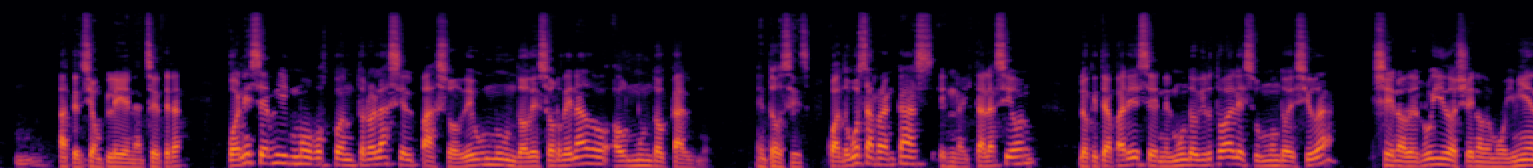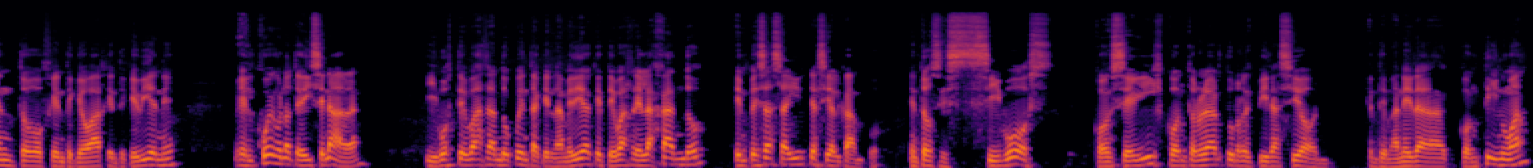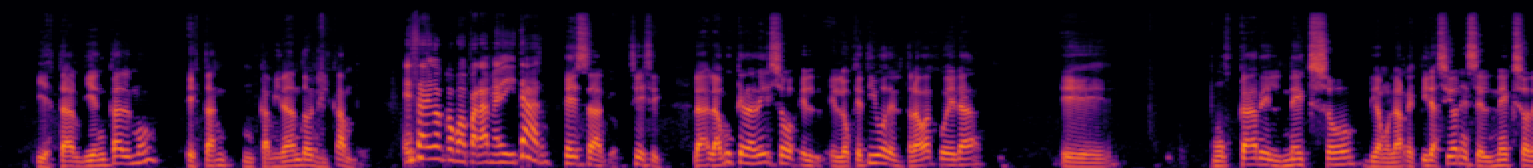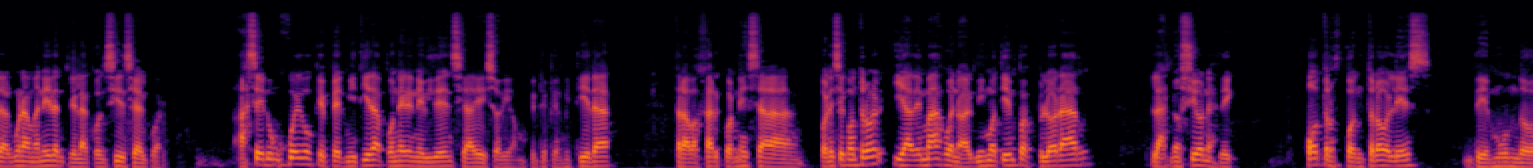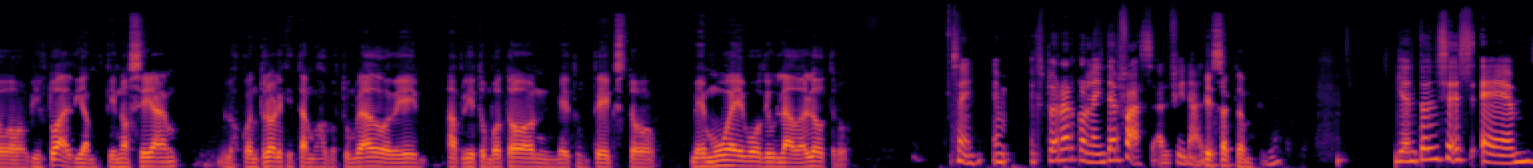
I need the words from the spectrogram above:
atención plena, etc. Con ese ritmo vos controlás el paso de un mundo desordenado a un mundo calmo. Entonces, cuando vos arrancás en la instalación, lo que te aparece en el mundo virtual es un mundo de ciudad, lleno de ruido, lleno de movimiento, gente que va, gente que viene. El juego no te dice nada y vos te vas dando cuenta que en la medida que te vas relajando, empezás a irte hacia el campo. Entonces, si vos conseguís controlar tu respiración de manera continua y estar bien calmo, están caminando en el campo. Es algo como para meditar. Exacto, sí, sí. La, búsqueda de eso, el objetivo del trabajo era eh, buscar el nexo, digamos, la respiración es el nexo de alguna manera entre la conciencia y el cuerpo. Hacer un juego que permitiera poner en evidencia eso, digamos, que te permitiera trabajar con, esa, con ese control y además, bueno, al mismo tiempo explorar las nociones de otros controles del mundo virtual, digamos, que no sean los controles que estamos acostumbrados de aprieto un botón, meto un texto, me muevo de un lado al otro. Sí, em, explorar con la interfaz al final. Exactamente. Y entonces, em,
